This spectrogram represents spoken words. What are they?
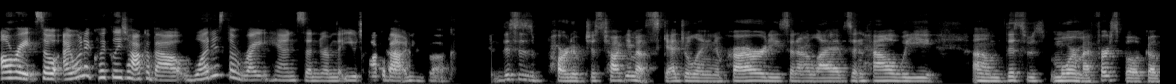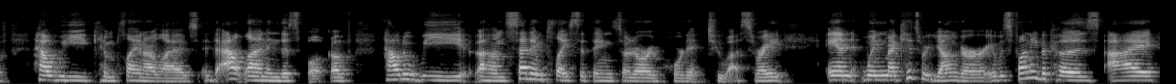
All right. So I want to quickly talk about what is the right hand syndrome that you talk about in your book? This is part of just talking about scheduling and priorities in our lives and how we um, this was more my first book of how we can plan our lives the outline in this book of how do we um, set in place the things that are important to us right? And when my kids were younger it was funny because i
